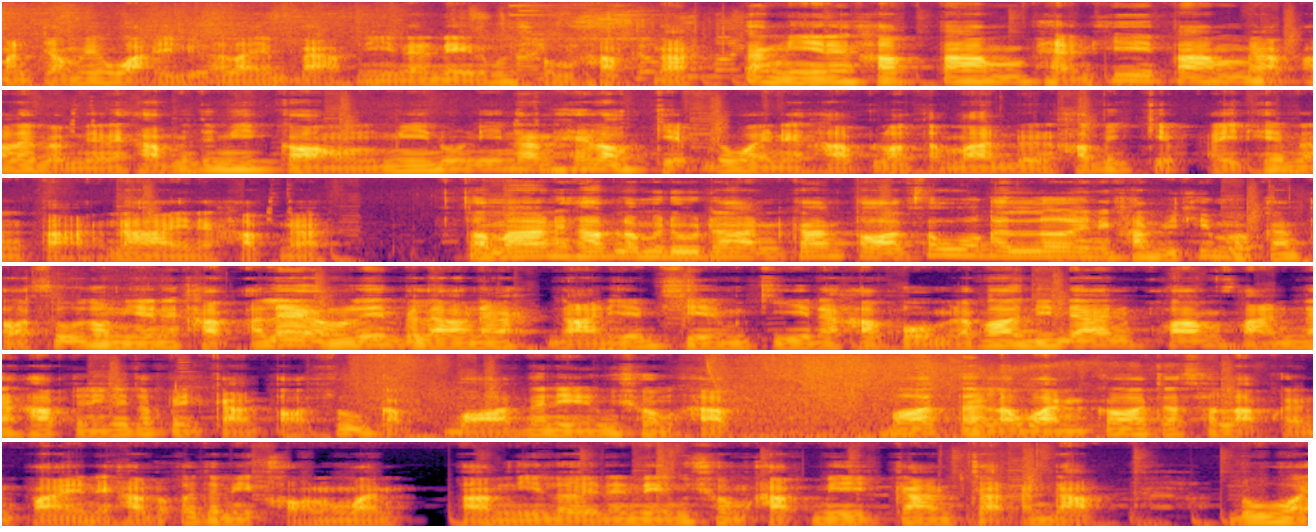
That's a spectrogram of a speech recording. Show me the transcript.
มันจะไม่ไหวหรืออะไรแบบนี้นั่นเองท่านผู้ชมครับนะจากนี้นะครับตามแผนที่ตามแมปอะไรแบบนี้นะครับ มันจะมีกล่องมีนู่นนี่นั่นให้เราเก็บด้วยนะครับ เราสามารถเดินเข้าไปเก็บไอเทมต่างๆ ได้นะครับนะ ต่อมานะครับเรามาดูด่านการต่อสู้กันเลยนะครับอยู่ที่หมวดการต่อสู้ตรงนี้นะครับอันแรกเราเล่นไปแล้วนะด่าน EFK เมื่อกี้นะครับผมแล้วก็ดินแดนความฝันนะครับตัวนี้ก็จะเป็นการต่อสู้กับบอสนั่นเองผู้ชมครับบอสแต่ละวันก็จะสลับกันไปนะครับแล้วก็จะมีของรางวัลตามนี้เลยนั่นเองผู้ชมครับมีการจัดอันดับ ด้วย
